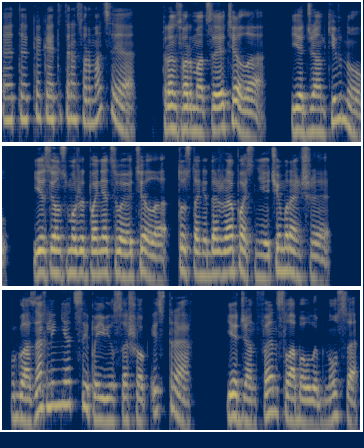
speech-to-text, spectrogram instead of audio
«Это какая-то трансформация?» Трансформация тела. Еджан кивнул. Если он сможет понять свое тело, то станет даже опаснее, чем раньше. В глазах Линьяцы появился шок и страх. Еджан Фэн слабо улыбнулся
